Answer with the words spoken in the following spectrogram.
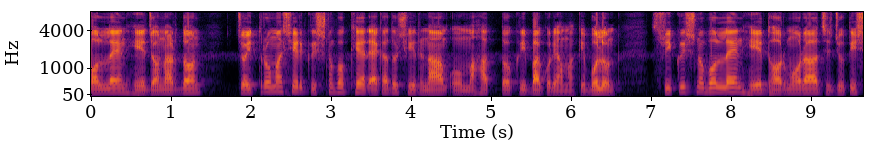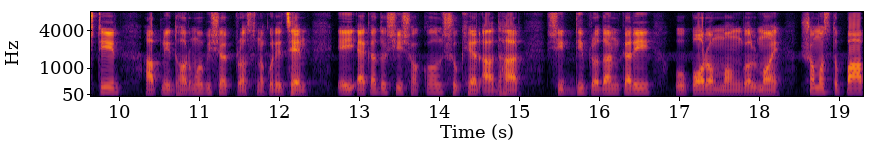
বললেন, হে জনার্দন চৈত্র মাসের কৃষ্ণপক্ষের একাদশীর নাম ও মাহাত্ম কৃপা করে আমাকে বলুন। শ্রীকৃষ্ণ বললেন, হে ধর্মরাজ জ্যোতিষ্ঠির আপনি ধর্ম বিষয়ক প্রশ্ন করেছেন। এই একাদশী সকল সুখের আধার, সিদ্ধি প্রদানকারী ও পরম মঙ্গলময়। সমস্ত পাপ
